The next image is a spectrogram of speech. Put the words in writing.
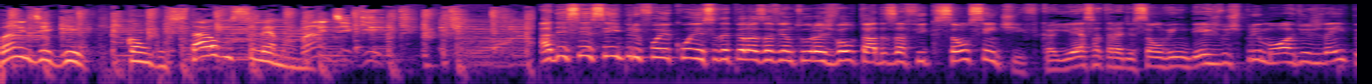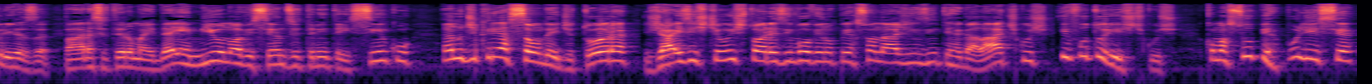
Band Geek com Gustavo Silema. Band Geek. A DC sempre foi conhecida pelas aventuras voltadas à ficção científica, e essa tradição vem desde os primórdios da empresa. Para se ter uma ideia, em 1935, ano de criação da editora, já existiam histórias envolvendo personagens intergalácticos e futurísticos, como a Super Polícia,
